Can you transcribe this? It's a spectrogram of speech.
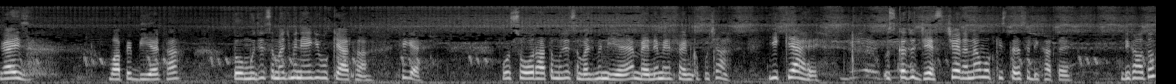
गाइज़ वहाँ पे बियर था तो मुझे समझ में नहीं आया कि वो क्या था, ठीक है? वो सो रहा था, मुझे समझ में नहीं आया। मैंने मेरे फ्रेंड को पूछा, ये क्या है? उसका जो जेस्चर है ना, वो किस तरह से दिखाता है? दिखाओ तो।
